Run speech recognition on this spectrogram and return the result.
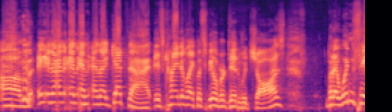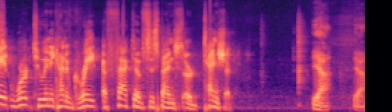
Um, and, and, and, and, and I get that. It's kind of like what Spielberg did with Jaws, but I wouldn't say it worked to any kind of great effect of suspense or tension. Yeah, yeah.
